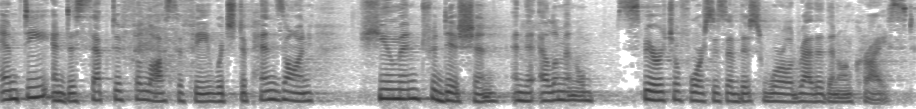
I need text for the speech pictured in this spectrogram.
empty and deceptive philosophy, which depends on human tradition and the elemental spiritual forces of this world rather than on Christ.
